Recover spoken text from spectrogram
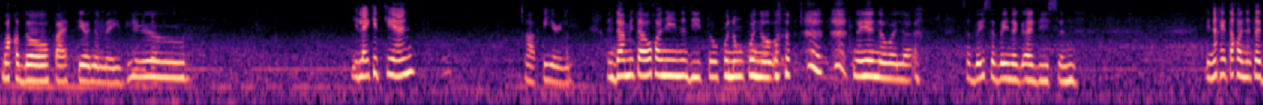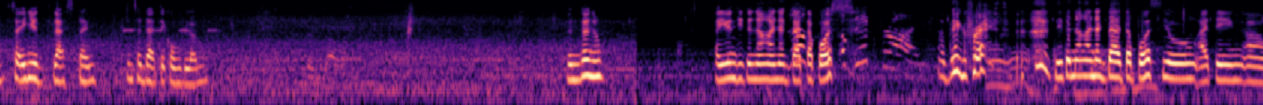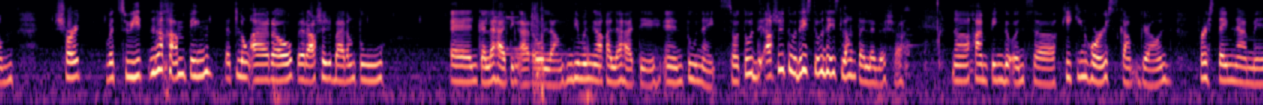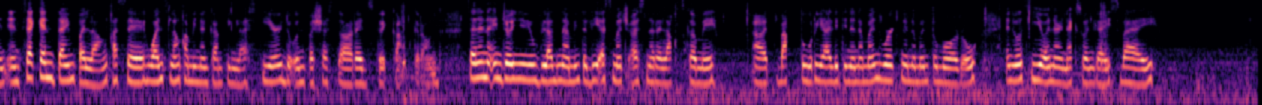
Macdo patio na may view. You like it, Kian? Happy early. Ang dami tao kanina dito. Punong-puno. Ngayon nawala. Sabay-sabay nag-alisan. Pinakita ko na to sa inyo last time. Dun sa dati kong vlog. Ganda, no? Ayun, dito na nga nagtatapos. A big fry. A big fries. Dito na nga nagtatapos yung ating um, short but sweet na camping. Tatlong araw. Pero actually parang two and kalahating araw lang. Hindi man nga kalahati. And two nights. So, two, actually two days, two nights lang talaga siya. Na camping doon sa Kicking Horse Campground. First time namin. And second time pa lang kasi once lang kami nag-camping last year. Doon pa siya sa Red Streak Campground. Sana na-enjoy niyo yung vlog namin today as much as na-relax kami. At back to reality na naman. Work na naman tomorrow. And we'll see you on our next one, guys. Bye!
